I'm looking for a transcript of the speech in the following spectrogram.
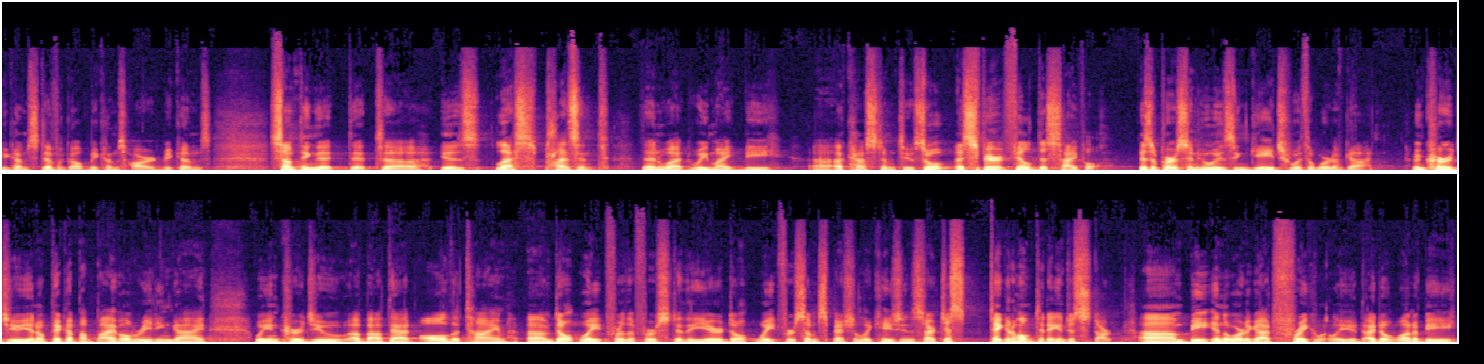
becomes difficult, becomes hard, becomes something that, that uh, is less pleasant than what we might be uh, accustomed to. So, a spirit filled disciple is a person who is engaged with the Word of God. Encourage you, you know, pick up a Bible reading guide. We encourage you about that all the time. Um, don't wait for the first of the year. Don't wait for some special occasion to start. Just take it home today and just start. Um, be in the Word of God frequently. I don't want to be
